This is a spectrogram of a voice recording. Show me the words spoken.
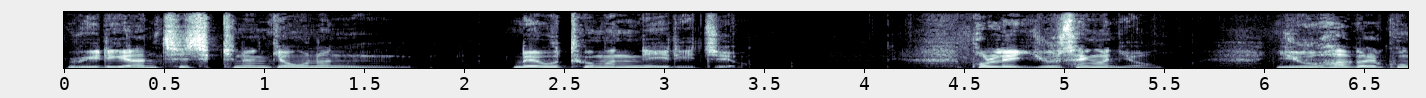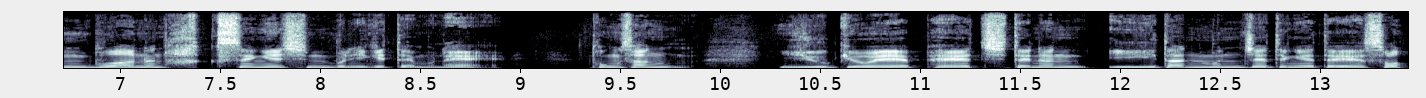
위리안치시키는 경우는 매우 드문 일이지요. 본래 유생은요, 유학을 공부하는 학생의 신분이기 때문에 통상 유교에 배치되는 이단 문제 등에 대해서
